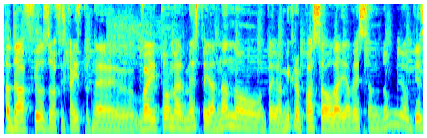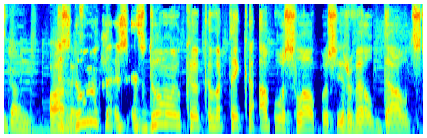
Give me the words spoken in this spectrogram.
tādā filozofiskā izpratnē, vai tomēr mēs tajā nano un tajā mikropasaulē jau esam nu, jau diezgan Es pārliecināti? domāju, ka, es, es domāju ka, ka var teikt, ka abos laukos ir vēl daudz,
